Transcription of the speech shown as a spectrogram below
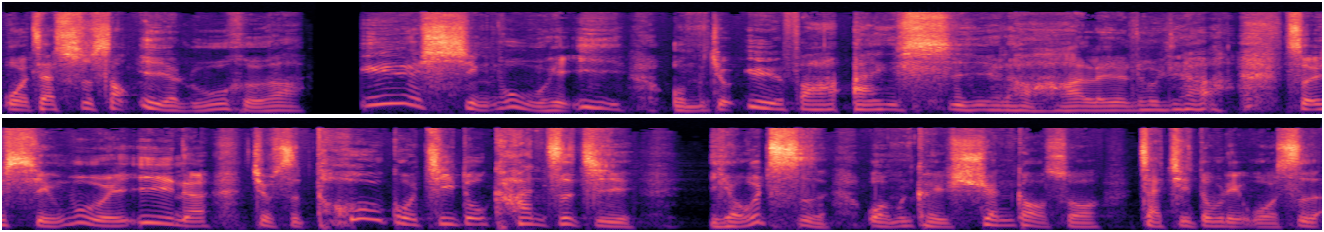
我在世上也如何啊。越醒悟为义，我们就越发安息了。哈利路亚！所以醒悟为义呢，就是透过基督看自己。由此，我们可以宣告说，在基督里我是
